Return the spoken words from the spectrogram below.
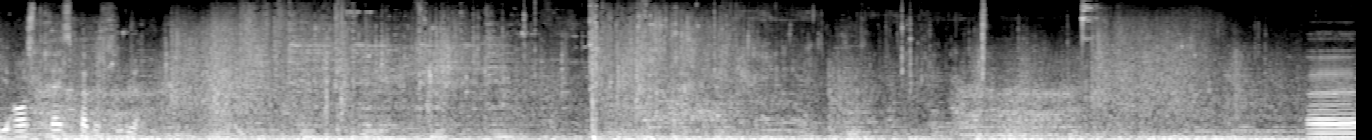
Suis en stress, pas possible. Euh,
